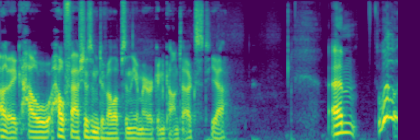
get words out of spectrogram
uh, like how how fascism develops in the American context. Yeah. Um. Well,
